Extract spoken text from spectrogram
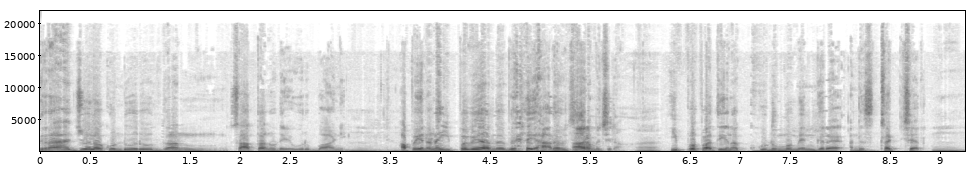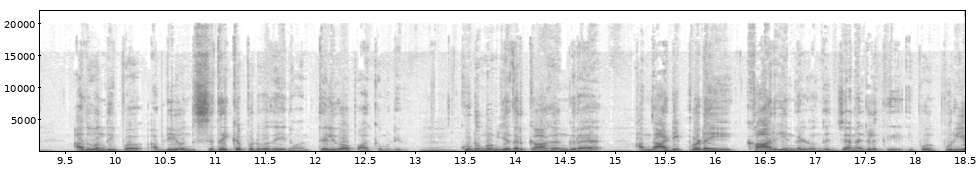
கிராஜுவலா கொண்டு வருவது தான் சாத்தானுடைய ஒரு பாணி. அப்ப என்னன்னா இப்பவே அந்த வேலையை ஆரம்பிச்சு ஆரம்பிச்சிடான். இப்ப பாத்தீங்கன்னா குடும்பம் என்கிற அந்த ஸ்ட்ரக்சர் அது வந்து இப்போ அப்படியே வந்து சிதைக்கப்படுவதை நம்ம தெளிவா பார்க்க முடியுது. குடும்பம் எதற்காகங்கிற அந்த அடிப்படை காரியங்கள் வந்து ஜனங்களுக்கு இப்போ புரிய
